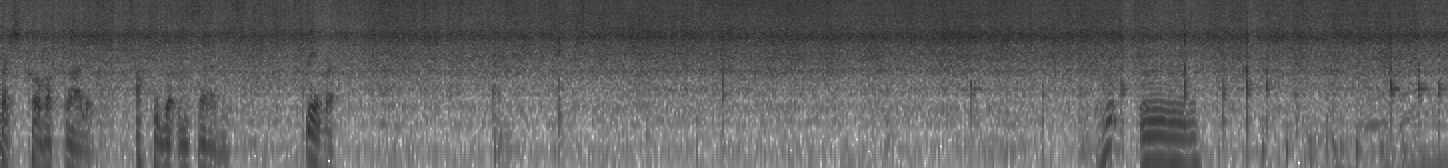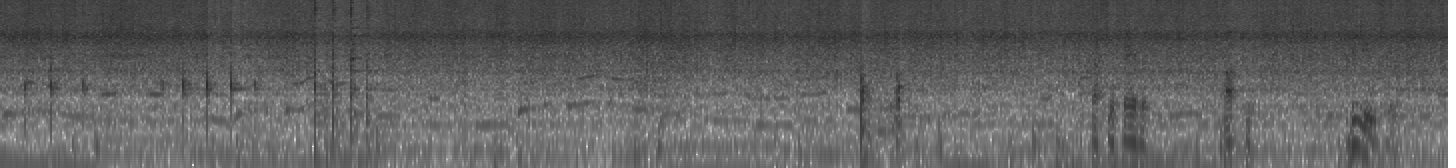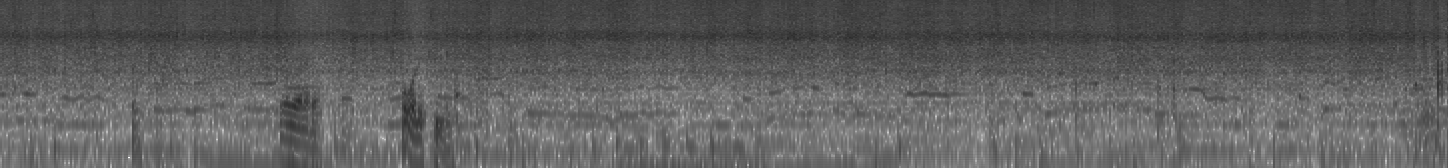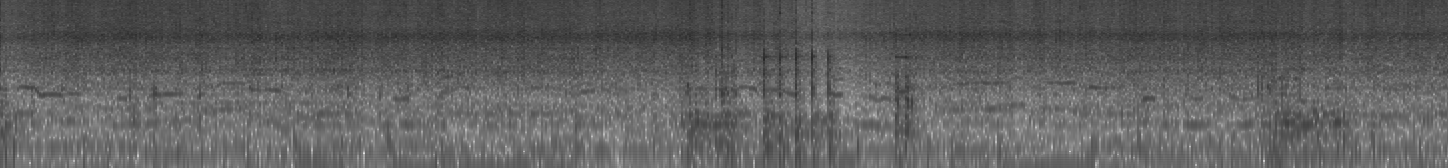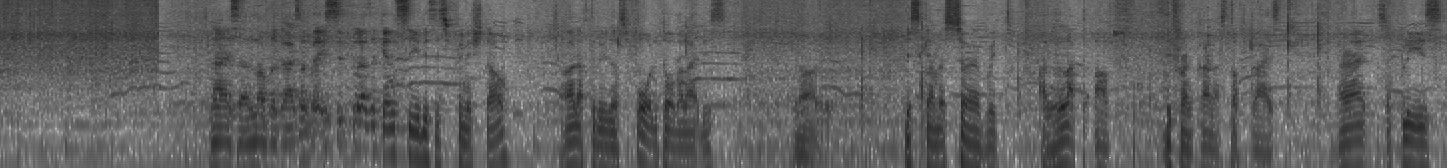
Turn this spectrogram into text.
Fresh clove of garlic after got inside of its flavor. Mm-hmm. That's your favorite. Okay. Beautiful. You Nice and lovely guys. So basically as you can see this is finished now. All I have to do is just fold it over like this. Now this can be served with a lot of different kind of stuff guys. Alright, so please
